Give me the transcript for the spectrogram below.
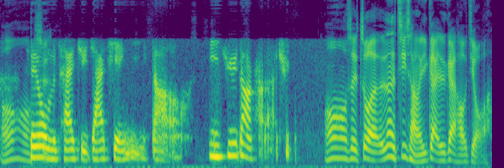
哦，所以我们才举家迁移到移居到卡达去。哦，所以做那个机场一盖就盖好久啊。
